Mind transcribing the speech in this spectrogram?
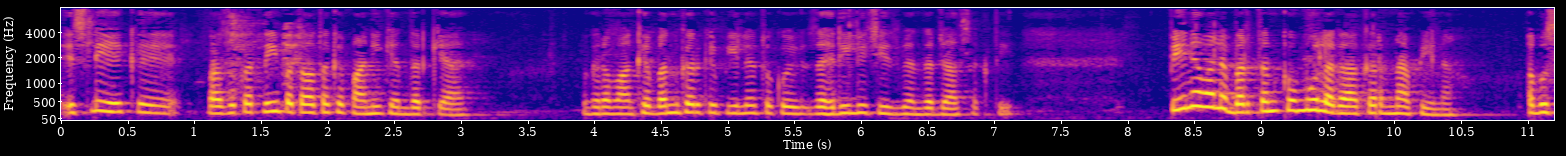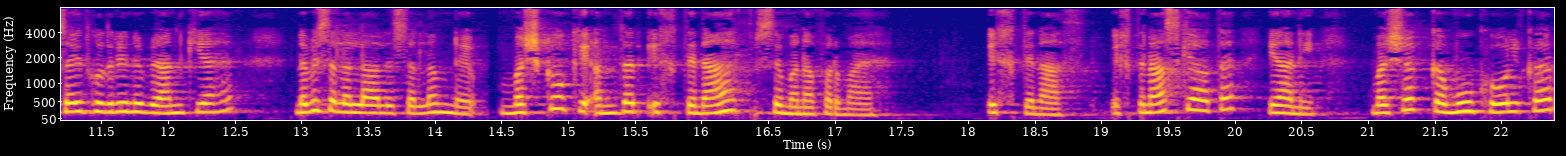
اس لیے کہ بعض اوقات نہیں پتا ہوتا کہ پانی کے اندر کیا ہے۔ اگر ہم آنکھیں بند کر کے پی لیں تو کوئی زہریلی چیز بھی اندر جا سکتی۔ پینے والے برتن کو منہ لگا کر نہ پینا۔ ابو سعید خدری نے بیان کیا ہے، نبی صلی اللہ علیہ وسلم نے مشکوں کے اندر اختناف سے منع فرمایا ہے۔ اختناف۔ اختناس کیا ہوتا ہے؟ یعنی مشق کا منہ کھول کر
